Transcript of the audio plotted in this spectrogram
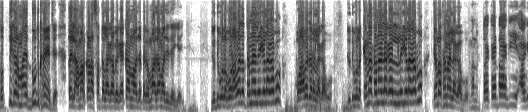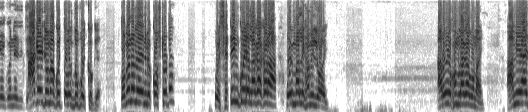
সত্যিকার মায়ের দুধ খাইছে তাইলে আমার কাড়ার সাথে লাগাবে একান্ন হাজার টাকা মাঝামাঝি জায়গায়। যদি বলে বড়াবাজার থানায় লেগে লাগাবো বড়াবাজারে লাগাবো। যদি বলে কেনা থানায় লাগা লেগে লাগাবো কেনা থানায় লাগাবো। মানে টাকাটা কি আগে গনে দিতে? আগে জমা করতে হবে দুপক্ষকে। তবে না লেগে নেবে কষ্টটা? ওই সেটিং করে লাগা করা ওই মালিক আমি লয় আর ওই রকম লাগাবো নাই। আমি আজ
